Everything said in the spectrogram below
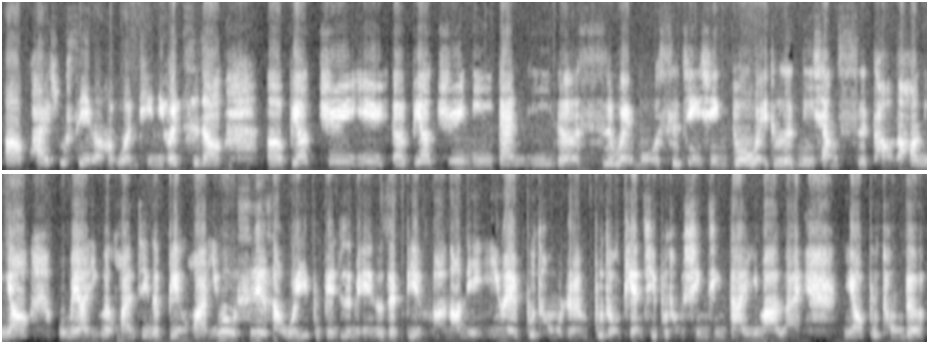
啊，快速适应任何问题。你会知道，呃，不要拘于呃，不要拘泥单一的思维模式，进行多维度的逆向思考。然后你要，我们要因为环境的变化，因为世界上唯一不变就是每天都在变嘛。然后你因为不同人、不同天气、不同心情，大姨妈来，你要不同的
